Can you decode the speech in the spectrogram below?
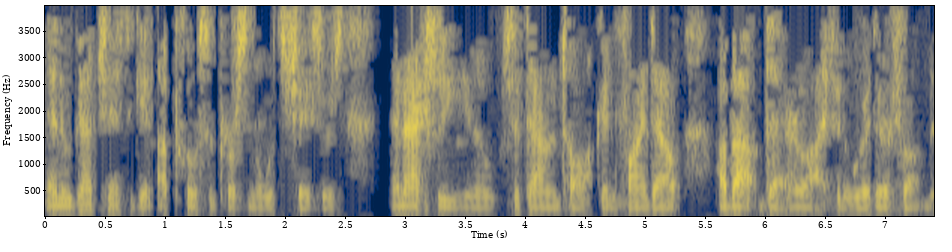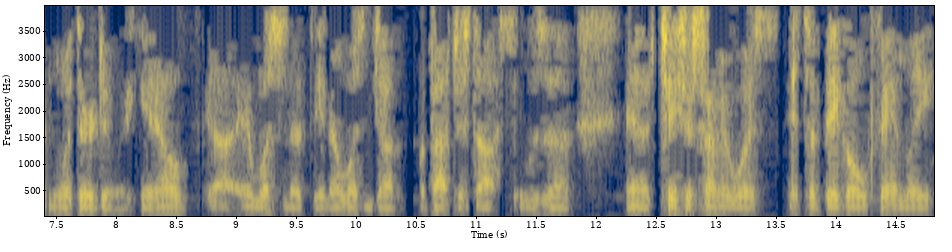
And we got a chance to get up close and personal with chasers and actually, you know, sit down and talk and find out about their life and where they're from and what they're doing. You know, uh, it wasn't a, you know, it wasn't about just us. It was a, and a Chaser Summit was, it's a big old family.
